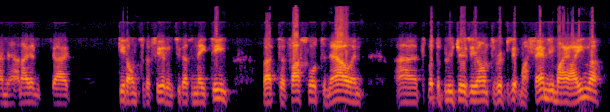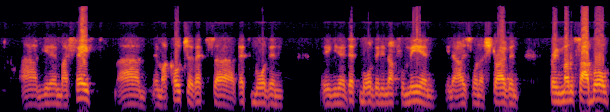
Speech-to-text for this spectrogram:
and, and I didn't uh, get onto the field in 2018, but fast forward to now and uh, to put the blue jersey on to represent my family, my ainga, um, you know, my faith um, and my culture. That's uh, that's more than you know that's more than enough for me. And you know, I just want to strive and bring Manu Samoa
